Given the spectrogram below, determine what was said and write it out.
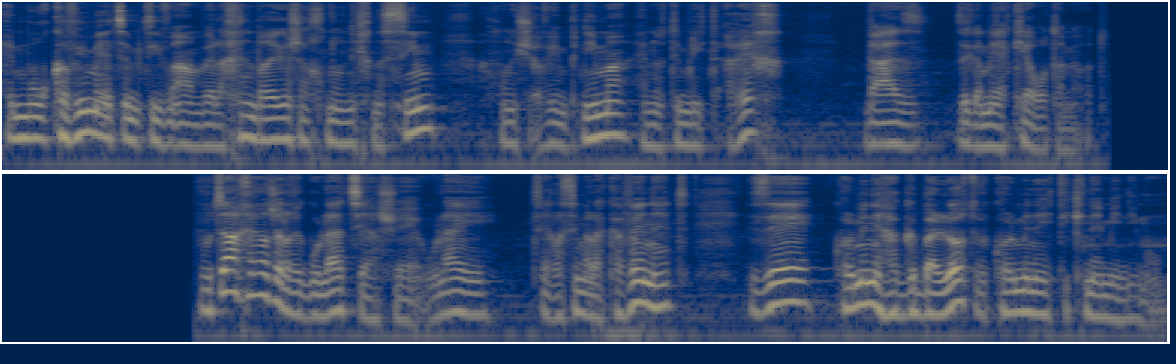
הם מורכבים מעצם טבעם, ולכן ברגע שאנחנו נכנסים, אנחנו נשאבים פנימה, הם נוטים להתארך, ואז זה גם מייקר אותם מאוד. קבוצה אחרת של רגולציה שאולי צריך לשים על הכוונת, זה כל מיני הגבלות וכל מיני תקני מינימום.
